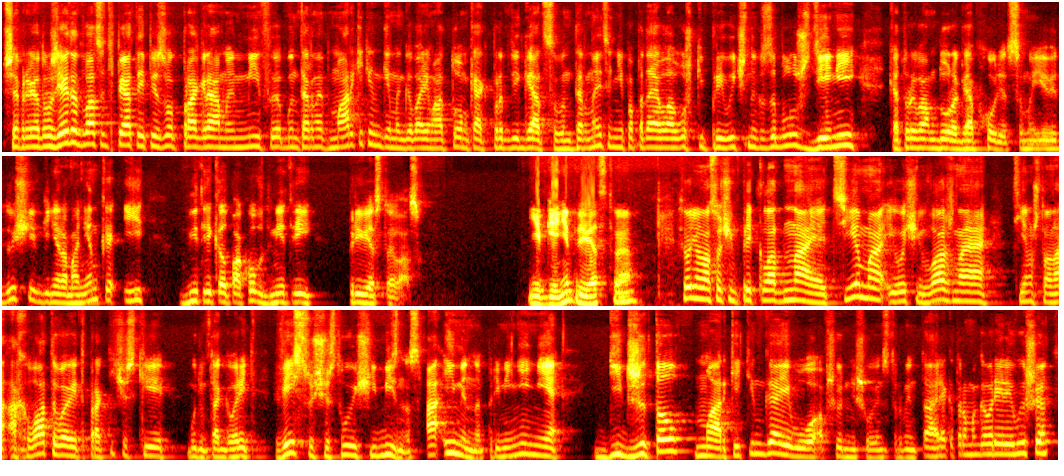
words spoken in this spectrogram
Всем привет, друзья! Это 25-й эпизод программы «Мифы об интернет-маркетинге». Мы говорим о том, как продвигаться в интернете, не попадая в ловушки привычных заблуждений, которые вам дорого обходятся. Мы ее ведущие Евгений Романенко и Дмитрий Колпаков. Дмитрий, приветствую вас. Евгений, приветствую. Сегодня у нас очень прикладная тема и очень важная тем, что она охватывает практически, будем так говорить, весь существующий бизнес, а именно применение – диджитал-маркетинга, его обширнейшего инструментария, о котором мы говорили выше,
